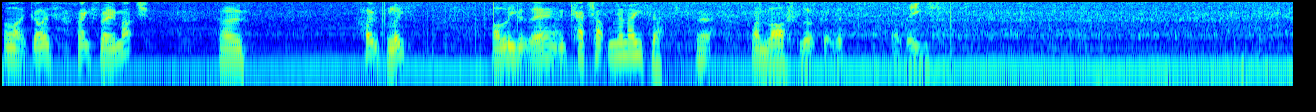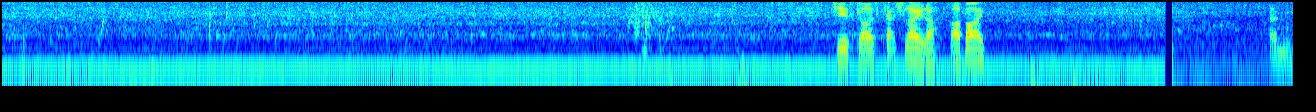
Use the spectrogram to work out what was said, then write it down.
Alright guys, thanks very much. So hopefully I'll leave it there and catch up with them later. Uh, one last look at, the, at these. Cheers guys, catch you later. Bye bye. and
